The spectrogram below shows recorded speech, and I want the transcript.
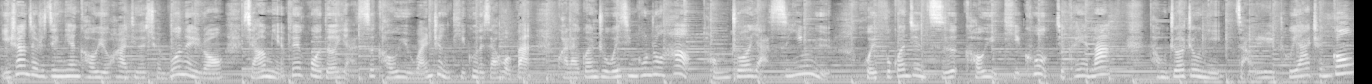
以上就是今天口语话题的全部内容。想要免费获得雅思口语完整题库的小伙伴，快来关注微信公众号“同桌雅思英语”，回复关键词“口语题库”就可以啦。同桌祝你早日涂鸦成功！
